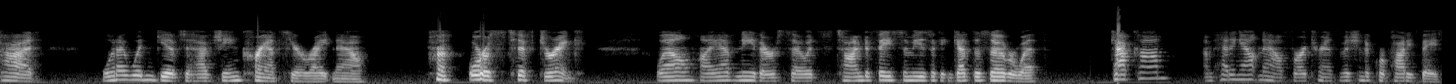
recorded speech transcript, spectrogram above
God, what I wouldn't give to have Gene Kranz here right now. or a stiff drink. Well, I have neither, so it's time to face the music and get this over with. Capcom, I'm heading out now for our transmission to Corpati's base.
